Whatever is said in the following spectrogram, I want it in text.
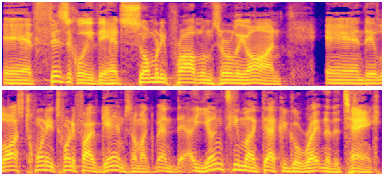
and physically they had so many problems early on, and they lost 20, 25 games. And I'm like, man, a young team like that could go right into the tank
